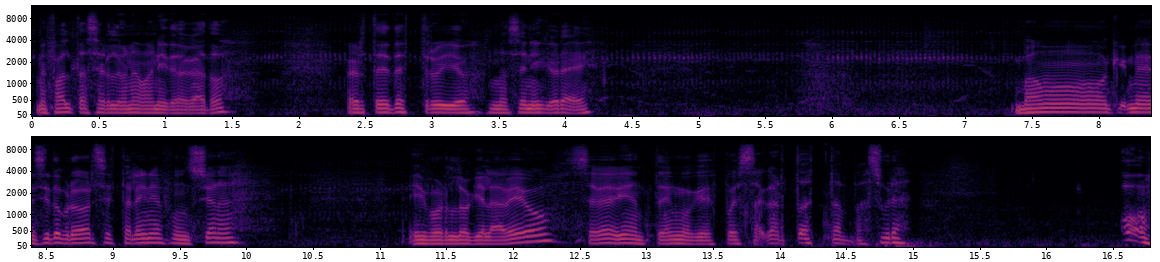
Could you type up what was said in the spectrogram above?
me falta hacerle una manita de gato. Pero estoy destruido, no sé ni qué hora es. Vamos, necesito probar si esta línea funciona. Y por lo que la veo, se ve bien. Tengo que después sacar todas estas basuras. Oh,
